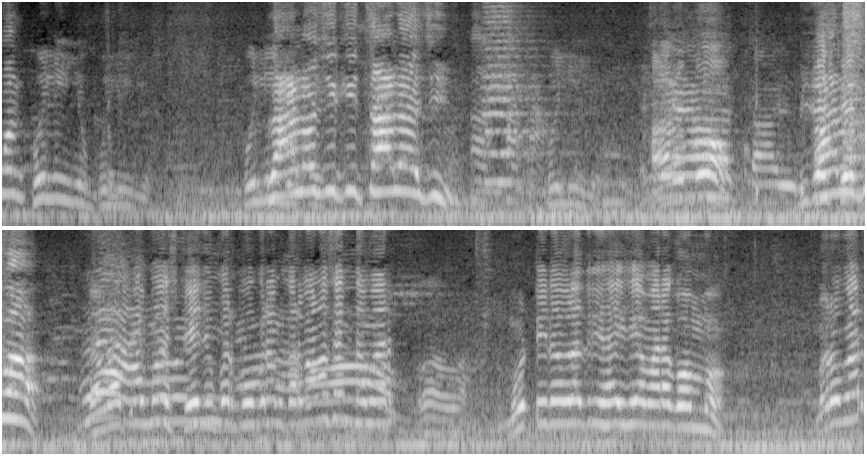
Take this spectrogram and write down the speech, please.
મન ભૂલી ગયો ભૂલી ગયો. લાલોજી કી ચાલે હજી ભૂલી ગયો. સારું કહો બીજા હારું સ્ટેજ નવરાત્રીમાં સ્ટેજ ઉપર પ્રોગ્રામ કરવાનો છે ને તમારે? વાહ, વાહ. મોટી નવરાત્રી થાય છે અમારા ગામમાં. બરોબર?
